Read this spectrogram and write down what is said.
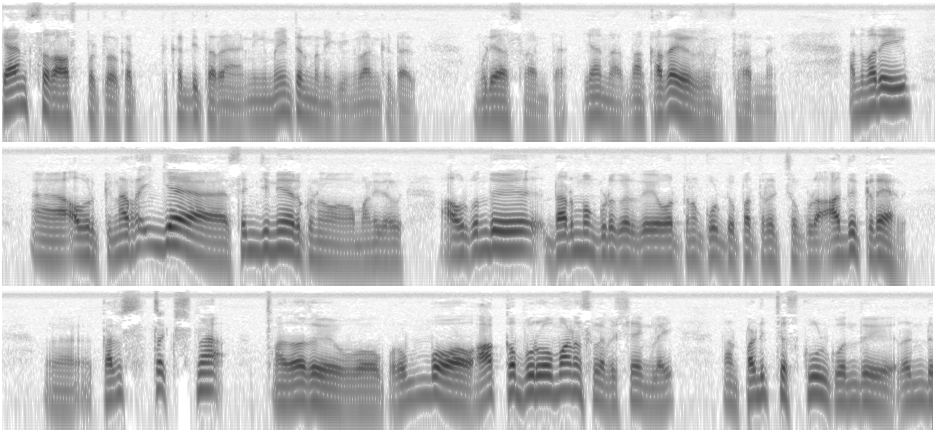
கேன்சர் ஹாஸ்பிட்டல் கட் கட்டித்தரேன். நீங்கள் மெயின்டைன் பண்ணிக்குவீங்களான்னு கேட்டார். முடியாது சார்ன்ட்டேன் ஏன்னா நான் கதை எழுதுறேன் சார்ன்னு அந்த மாதிரி அவருக்கு நிறைய செஞ்சுனே இருக்கணும் மனிதர்கள். அவருக்கு வந்து தர்மம் கொடுக்கறது ஒருத்தனை கூப்பிட்டு பத்து லட்சம் கூட அது கிடையாது. கன்ஸ்ட்ரக்ஷனாக அதாவது ரொம்ப ஆக்கப்பூர்வமான சில விஷயங்களை நான் படித்த ஸ்கூலுக்கு வந்து ரெண்டு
